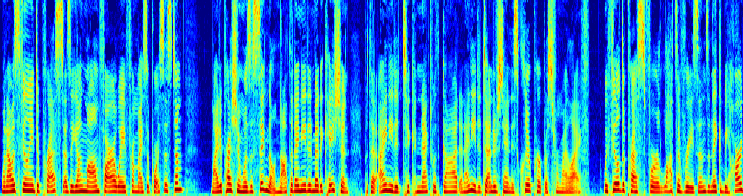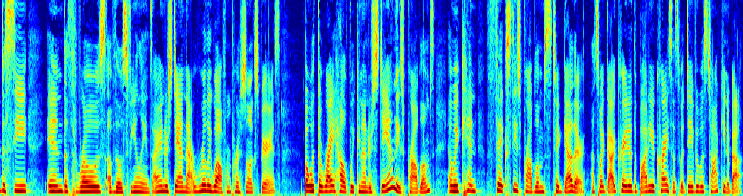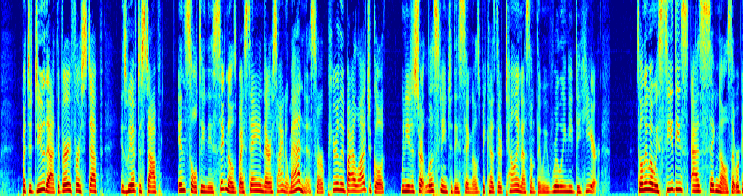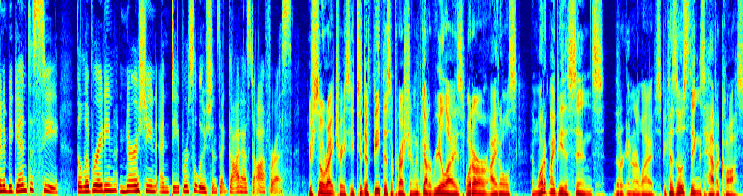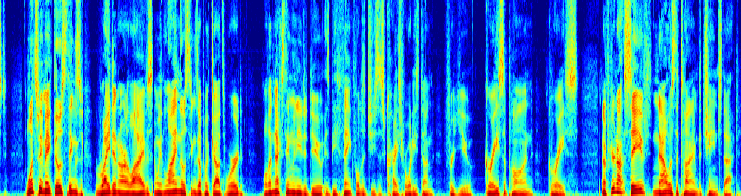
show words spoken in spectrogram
When I was feeling depressed as a young mom far away from my support system, my depression was a signal, not that I needed medication, but that I needed to connect with God and I needed to understand His clear purpose for my life. We feel depressed for lots of reasons, and they can be hard to see in the throes of those feelings. I understand that really well from personal experience. But with the right help, we can understand these problems and we can fix these problems together. That's why God created the body of Christ. That's what David was talking about. But to do that, the very first step is we have to stop insulting these signals by saying they're a sign of madness or purely biological. We need to start listening to these signals because they're telling us something we really need to hear. It's only when we see these as signals that we're going to begin to see the liberating, nourishing, and deeper solutions that God has to offer us. You're so right, Tracy. To defeat this oppression, we've got to realize what are our idols and what it might be the sins that are in our lives because those things have a cost. Once we make those things right in our lives and we line those things up with God's word, well, the next thing we need to do is be thankful to Jesus Christ for what he's done for you. Grace upon grace. Now, if you're not saved, now is the time to change that.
